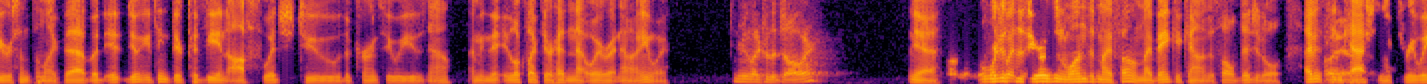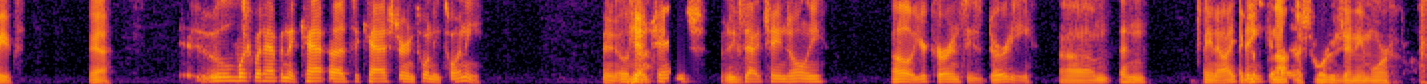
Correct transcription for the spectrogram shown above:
or something like that, but it, don't you think there could be an off switch to the currency we use now? I mean, it looks like they're heading that way right now, anyway. You mean like for the dollar? Yeah, well, we're just what- the zeros and ones in my phone, my bank account. It's all digital. I haven't Oh, seen yeah. cash in like three weeks. Yeah, look what happened at Ca- uh, to cash during 2020 And, oh Yeah. no change exact change only oh your currency's dirty um and you know i I think we're not uh, in a shortage anymore. yeah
